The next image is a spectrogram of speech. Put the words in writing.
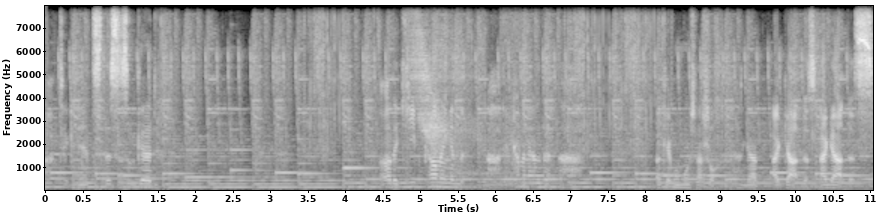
I'm taking hits. This isn't good. Oh, they keep coming and the, oh, they're coming out of the. ah. Okay, one more special. I got. I got this. I got this.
